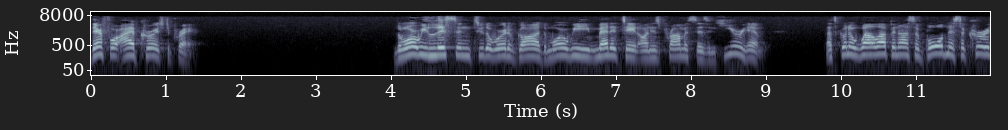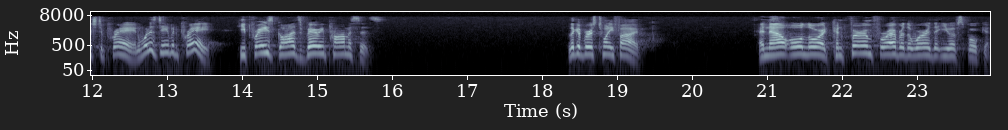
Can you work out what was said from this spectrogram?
Therefore, I have courage to pray. The more we listen to the Word of God, the more we meditate on His promises and hear Him, that's going to well up in us a boldness, a courage to pray. And what does David pray? He prays God's very promises. Look at verse 25. And now, O Lord, confirm forever the word that you have spoken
